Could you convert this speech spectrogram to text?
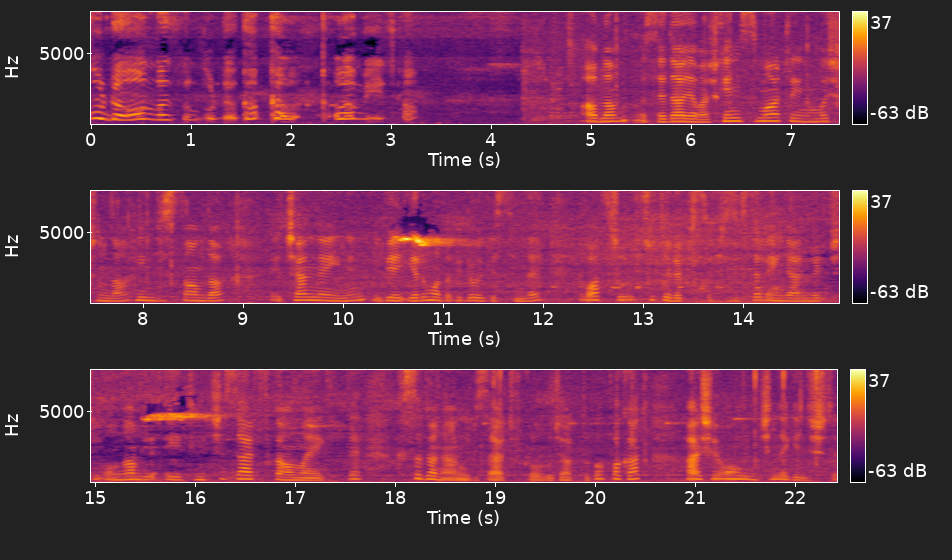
Burada olmasın. Burada kal- kal- kalamayacağım. Ablam Seda Yavaş. Kendisi Mart ayının başında Hindistan'da e, Çenley'nin bir yarımada bir bölgesinde Watt su, su terapisi fiziksel engelliler için ondan bir eğitim için sertifika almaya gitti. Kısa dönemli bir sertifika olacaktı bu. Fakat her şey 10 gün içinde gelişti.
